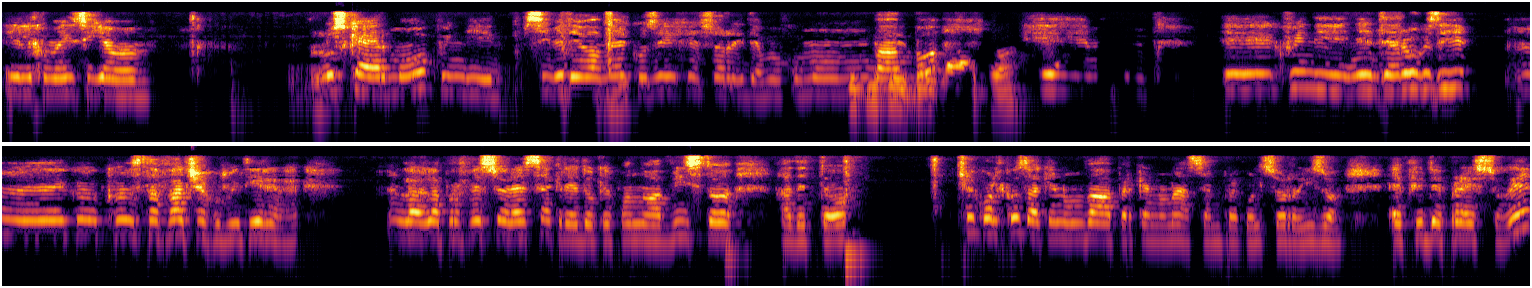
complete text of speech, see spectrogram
il come si chiama lo schermo, quindi si vedeva me così che sorridevo come un babbo e, e quindi niente, ero così eh, con, con sta faccia come dire la, la, professoressa credo che quando ha visto ha detto c'è qualcosa che non va perché non ha sempre quel sorriso, è più depresso eh?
